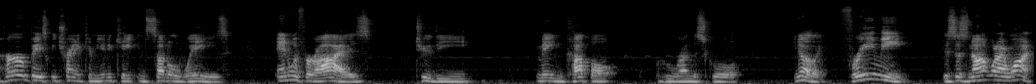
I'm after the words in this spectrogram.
her basically trying to communicate in subtle ways, and with her eyes, to the main couple who run the school, you know, like free me. This is not what I want,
